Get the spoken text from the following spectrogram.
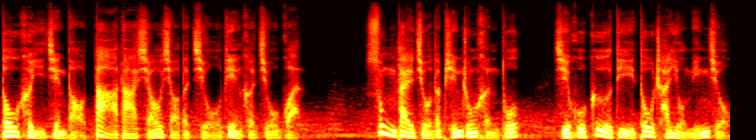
都可以见到大大小小的酒店和酒馆。宋代酒的品种很多，几乎各地都产有名酒。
